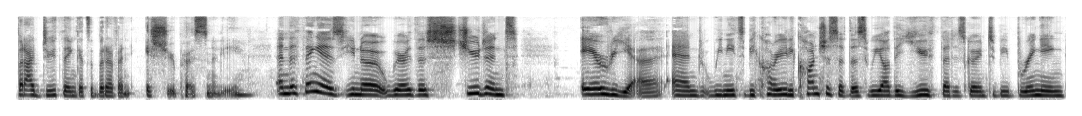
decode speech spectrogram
But I do think it's a bit of an issue personally. And the thing is, you know, we're the student area and we need to be really conscious of this. We are the youth that is going to be bringing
